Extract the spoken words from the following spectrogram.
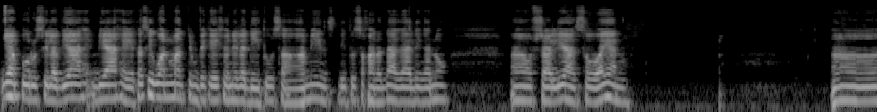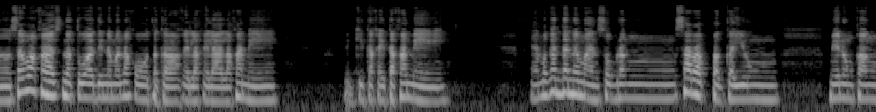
yan, puro sila biyahe, biyahe. Kasi one month yung vacation nila dito sa amin, dito sa Canada, galing ano, uh, Australia. So, ayan. Uh, sa wakas, natuwa din naman ako, nagkakakilala kami, nagkita-kita kami. Kaya maganda naman, sobrang sarap pag kayong meron kang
